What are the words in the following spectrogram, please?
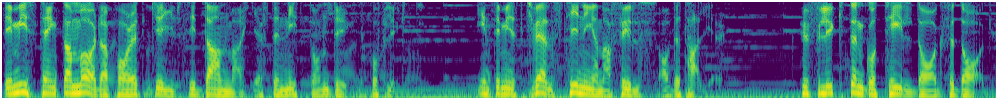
Det misstänkta mördarparet grips i Danmark efter 19 dygn på flykt. Inte minst kvällstidningarna fylls av detaljer. Hur flykten går till dag för dag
